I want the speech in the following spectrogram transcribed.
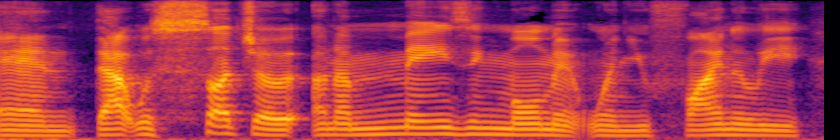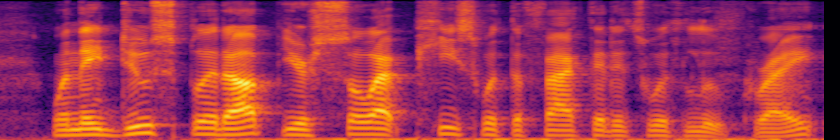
And that was such a an amazing moment when you finally when they do split up, you're so at peace with the fact that it's with Luke, right?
